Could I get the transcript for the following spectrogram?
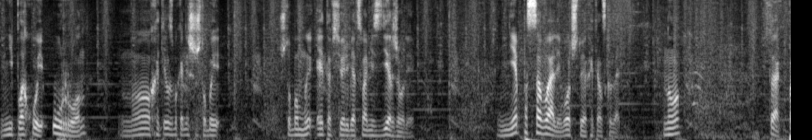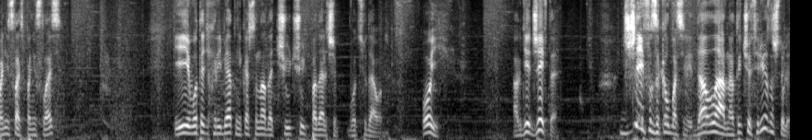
неплохой урон Но хотелось бы, конечно, чтобы Чтобы мы это все, ребят, с вами сдерживали Не пасовали, вот что я хотел сказать Ну Так, понеслась, понеслась И вот этих ребят, мне кажется, надо чуть-чуть подальше Вот сюда вот Ой А где Джейф-то? Джейфа заколбасили, да ладно, ты что, серьезно что ли?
